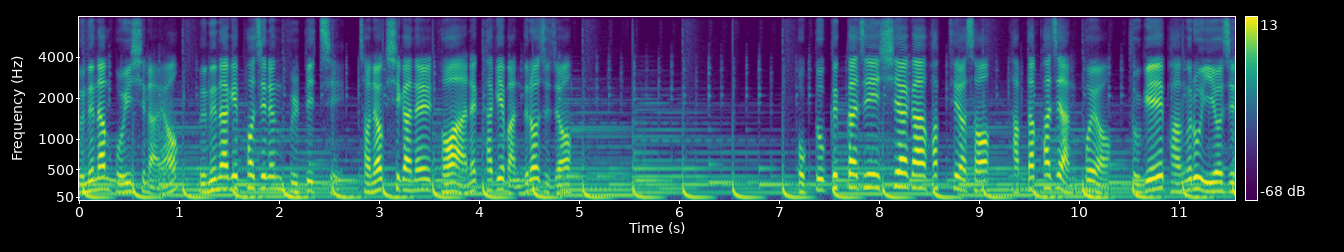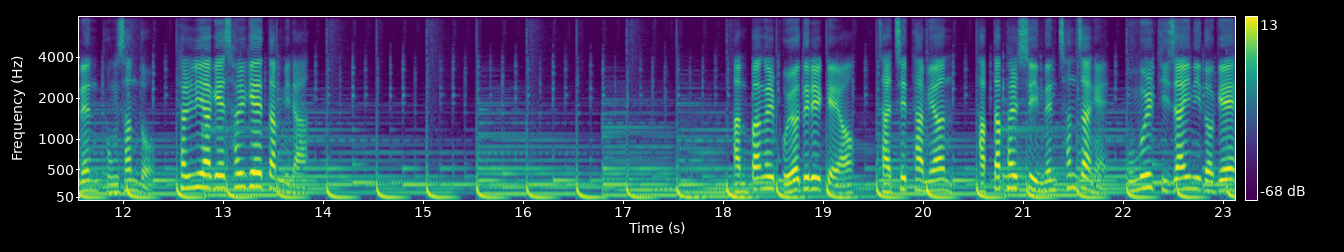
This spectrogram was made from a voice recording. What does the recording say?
은은함 보이시나요? 은은하게 퍼지는 불빛이 저녁 시간을 더 아늑하게 만들어주죠. 복도 끝까지 시야가 확 트여서 답답하지 않고요. 두 개의 방으로 이어지는 동선도 편리하게 설계했답니다. 안방을 보여드릴게요. 자칫하면 답답할 수 있는 천장에 우물 디자인이 덕에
